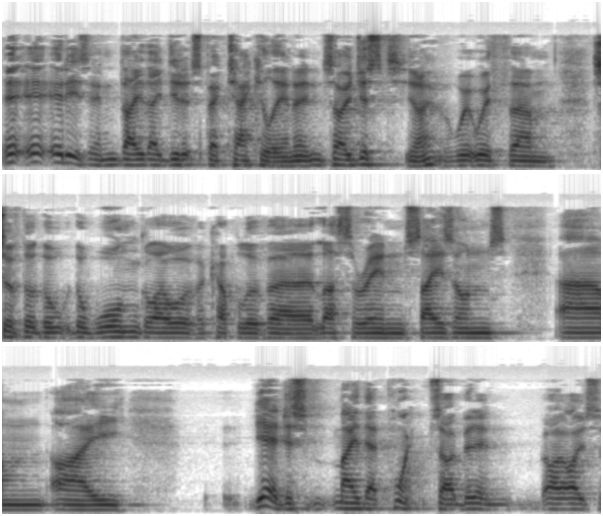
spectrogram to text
It, it is, and they, they did it spectacularly. And, and so just you know, with, with um, sort of the, the, the, warm glow of a couple of uh, La Sirène saisons, um, I yeah just made that point. So, but in, I, of,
